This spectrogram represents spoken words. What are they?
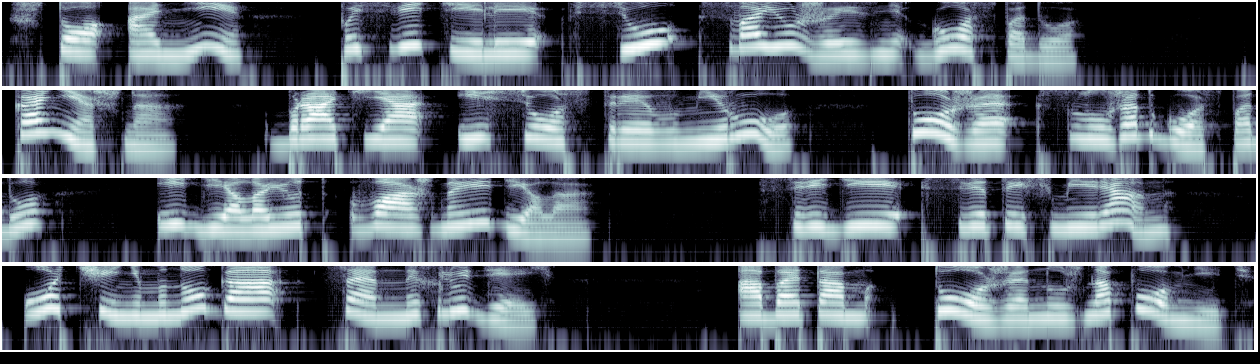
что они посвятили всю свою жизнь Господу. Конечно, братья и сестры в миру тоже служат Господу и делают важное дело. Среди святых мирян очень много ценных людей. Об этом тоже нужно помнить.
